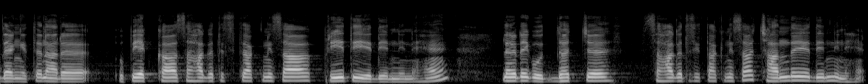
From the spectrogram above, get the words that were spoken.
දැන් එතන අර උපේක්ඛා සහගත සිතක් නිසා ප්‍රීතිය දෙන්නේ නැහැ. ඊළඟට ඒක උද්ධච්ච සහගත සිතක් නිසා ඡන්දය දෙන්නේ නැහැ.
